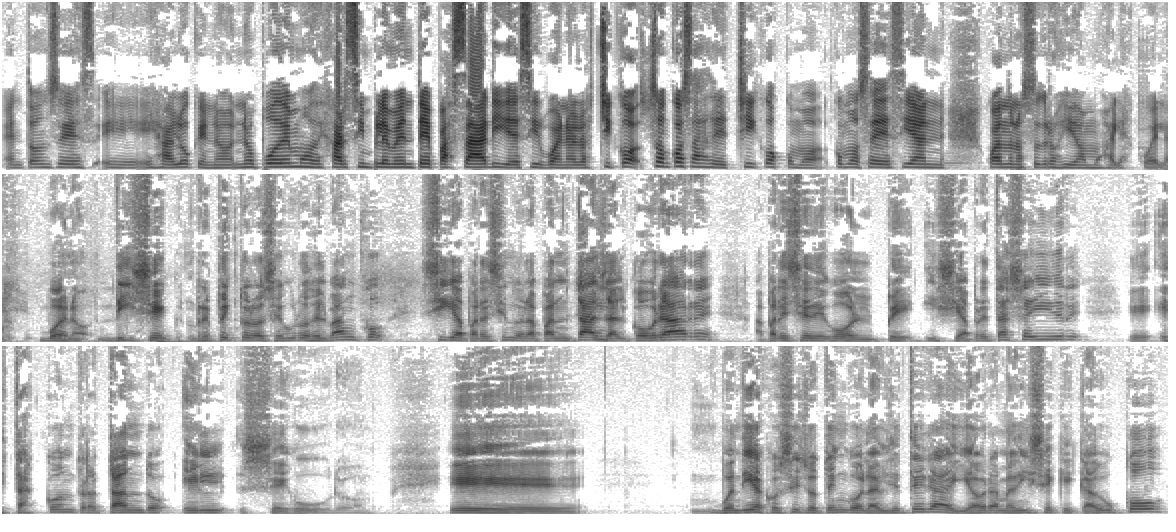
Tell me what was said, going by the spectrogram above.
Entonces eh, es algo que no, no podemos dejar simplemente pasar y decir, bueno, los chicos son cosas de chicos como, como se decían cuando nosotros íbamos a la escuela. Bueno, dice respecto a los seguros del banco, sigue apareciendo la pantalla al cobrar, aparece de golpe y si apretás a ir, eh, estás contratando el seguro. Eh, buen día, José. Yo tengo la billetera y ahora me dice que caducó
